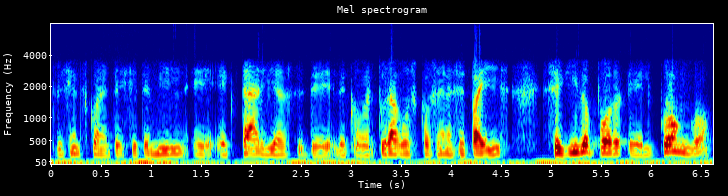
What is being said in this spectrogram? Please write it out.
trescientos cuarenta y siete mil eh, hectáreas de, de cobertura boscosa en ese país, seguido por el Congo,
